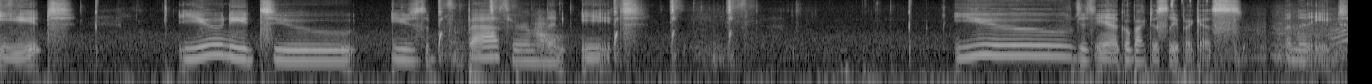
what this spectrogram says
eat. You need to use the bathroom and then eat. You just, yeah, go back to sleep, I guess. And then eat.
